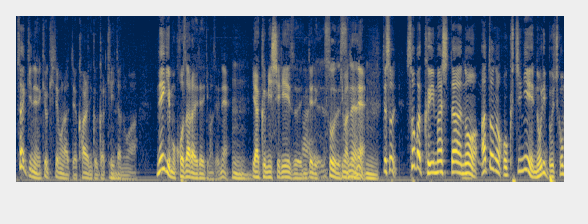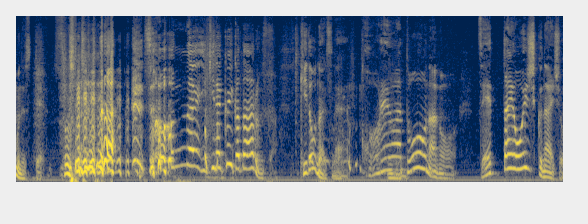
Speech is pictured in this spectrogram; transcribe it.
さっきね、今日来てもらって、カーリン君から聞いたのは、ネギも小皿で出てきますよね。うん。薬味シリーズに出てはい。そうですね。きますよね。うん。で、そ、そば食いましたの後のお口に海苔ぶち込むんですって。そんな、そんな粋な食い方あるんですか？聞いたことないですね。これはどうなの？絶対美味しくないでしょ？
